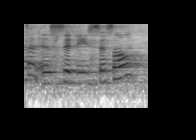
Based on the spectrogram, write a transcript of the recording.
Present is Sydney Sissel.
